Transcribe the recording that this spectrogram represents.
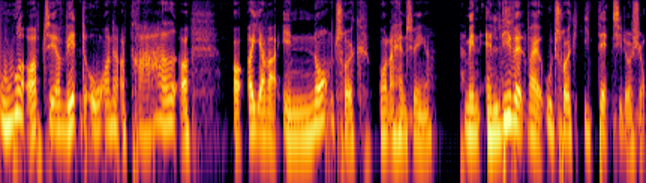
uger op til at vente ordene og drejet, og, og, og jeg var enormt tryg under hans vinger. Men alligevel var jeg utryg i den situation.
